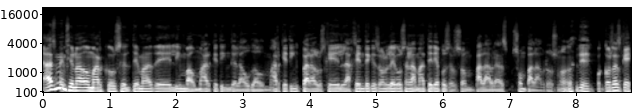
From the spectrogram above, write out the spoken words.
Has mencionado, Marcos, el tema del inbound marketing, del outbound marketing, para los que la gente que son legos en la materia, pues son palabras, son palabras, ¿no? De cosas que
